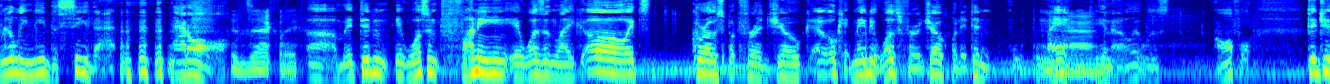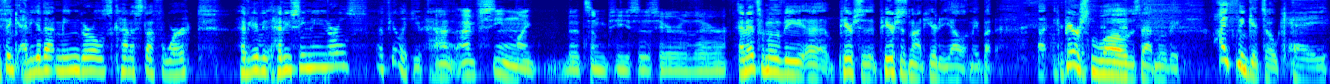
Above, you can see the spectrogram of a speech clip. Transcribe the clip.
really need to see that at all. exactly. Um, it didn't. It wasn't funny. It wasn't like, oh, it's gross, but for a joke. Uh, Okay, maybe it was for a joke, but it didn't land. Yeah. You know, it was awful. Did you think any of that Mean Girls kind of stuff worked? Have you have you seen Mean Girls? I feel like you have. I, I've seen like bits and pieces here or there. and it's a movie. Uh, Pierce is Pierce is not here to yell at me, but uh, Pierce loves that movie. I think it's okay.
